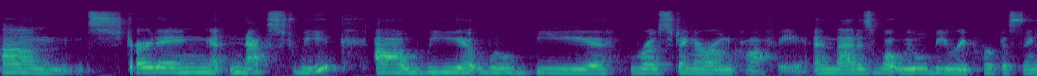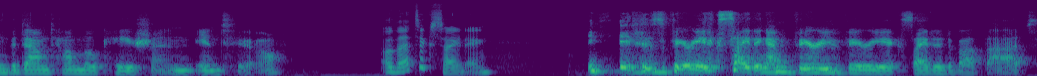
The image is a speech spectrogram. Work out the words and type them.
Um, starting next week, uh, we will be roasting our own coffee, and that is what we will be repurposing the downtown location into. Oh, that's exciting it is very exciting. I'm very, very excited about that.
